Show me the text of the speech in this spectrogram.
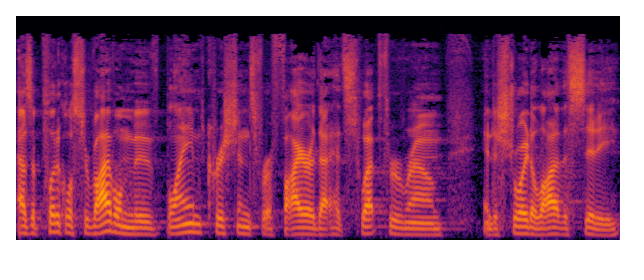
as a political survival move, blamed Christians for a fire that had swept through Rome and destroyed a lot of the city.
